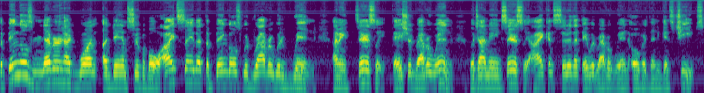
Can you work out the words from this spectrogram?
the Bengals never had won a damn Super Bowl. I'd say that the Bengals would rather would win. I mean, seriously, they should rather win. Which I mean, seriously, I consider that they would rather win over than against Chiefs.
